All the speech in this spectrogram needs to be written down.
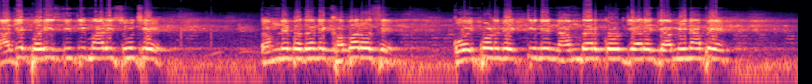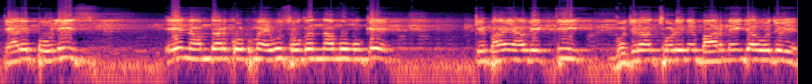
આજે પરિસ્થિતિ મારી શું છે? તમને બધાને ખબર હશે, કોઈ પણ વ્યક્તિને નામદાર કોર્ટ જ્યારે જામીન આપે, ત્યારે પોલીસ એ નામદાર કોર્ટમાં એવું સોગંદનામું મૂકે કે ભાઈ આ વ્યક્તિ ગુજરાત છોડીને બહાર નહીં જવો જોઈએ.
